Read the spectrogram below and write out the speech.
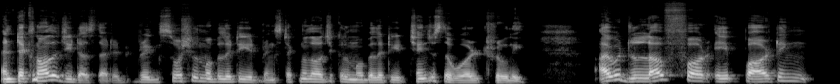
And technology does that. It brings social mobility, it brings technological mobility, it changes the world truly. I would love for a parting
